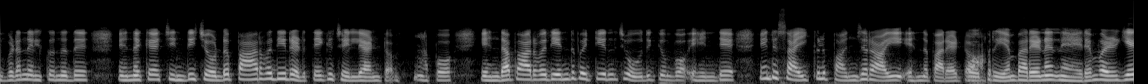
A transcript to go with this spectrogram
ഇവിടെ നിൽക്കുന്നത് എന്നൊക്കെ ചിന്തിച്ചുകൊണ്ട് പാർവതിയുടെ അടുത്തേക്ക് ചെല്ലുകയാണ് കേട്ടോ. അപ്പോൾ എന്താ പാർവതി? എന്ത് പറ്റി എന്ന് ചോദിക്കുമ്പോൾ എന്റെ എന്റെ സൈക്കിൾ പഞ്ചറായി എന്ന് പറയട്ടോ പ്രിയം പറയണ നേരം വഴുകിയ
